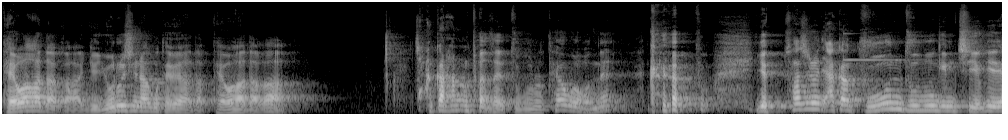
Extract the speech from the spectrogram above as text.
대화하다가 이게 요르신하고 대화하다 대화하다가 잠깐 한눈판 사이에 두부를 태워 먹었네. 이게 사실은 약간 구운 두부김치 여기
